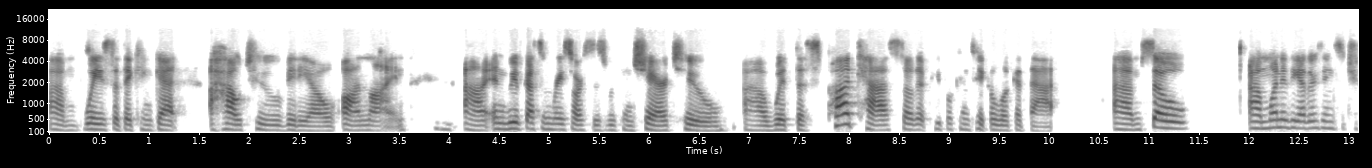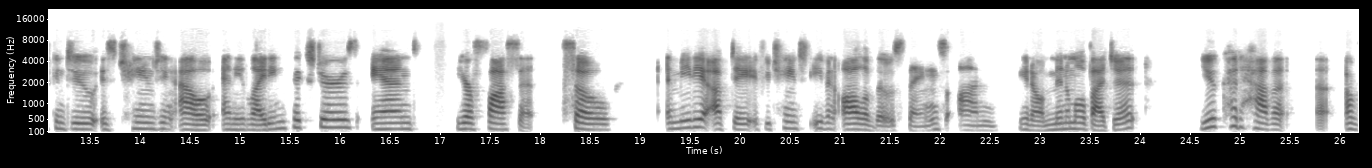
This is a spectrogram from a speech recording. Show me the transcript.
um, ways that they can get a how to video online. Uh, and we've got some resources we can share too uh, with this podcast so that people can take a look at that. Um, so, um, one of the other things that you can do is changing out any lighting fixtures and your faucet. So, immediate update if you changed even all of those things on you know a minimal budget, you could have a, a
